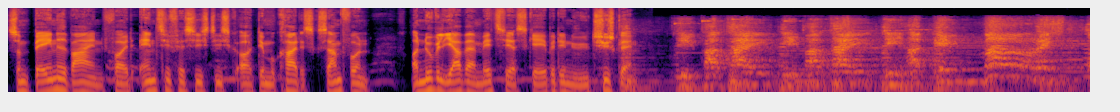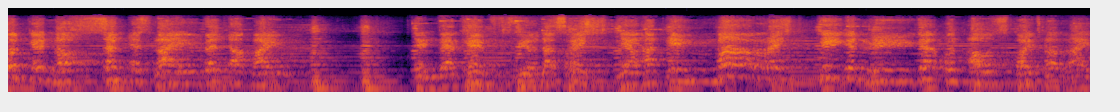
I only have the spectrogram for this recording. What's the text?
som banede vejen for et antifascistisk og demokratisk samfund, og nu vil jeg være med til at skabe det nye Tyskland. Die Partei, die Partei, die hat immer recht und Genossen, es bleiben dabei. Denn wer kämpft für das Recht, der hat immer Recht gegen Lüge und Ausbeuterei.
